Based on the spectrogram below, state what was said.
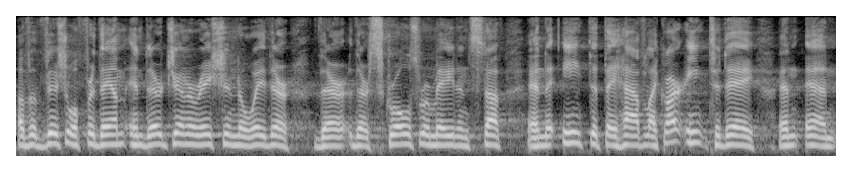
of a visual for them in their generation, the way their, their, their scrolls were made and stuff, and the ink that they have, like our ink today, and, and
